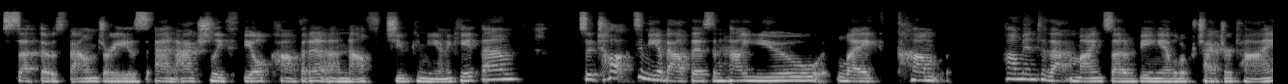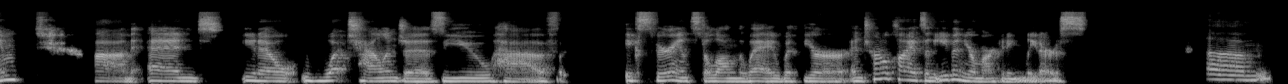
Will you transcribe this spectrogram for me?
set those boundaries and actually feel confident enough to communicate them. So talk to me about this and how you like come come into that mindset of being able to protect your time. Um, and you know what challenges you have experienced along the way with your internal clients and even your marketing leaders um,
